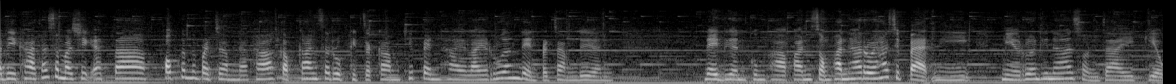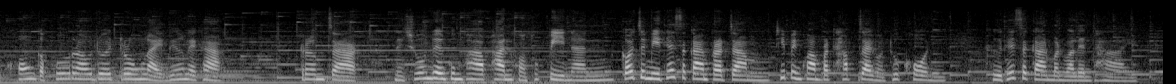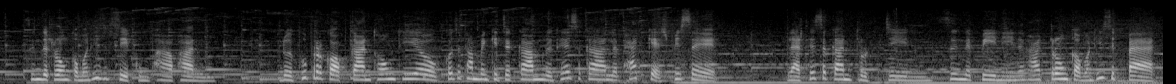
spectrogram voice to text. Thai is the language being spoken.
สวัสดีค่ะ ท่านสมาชิกแอตตาพบกันเป็นประจำนะคะ กับการสรุปกิจกรรมที่เป็นไฮไลท์เรื่องเด่นประจำเดือน ในเดือนกุมภาพันธ์ 2558 นี้ มีเรื่องที่น่าสนใจเกี่ยวข้องกับพวกเราโดยตรงหลายเรื่องเลยค่ะ เริ่มจากในช่วงเดือนกุมภาพันธ์ของทุกปีนั้น ก็จะมีเทศกาลประจำที่เป็นความประทับใจของทุกคน คือเทศกาลวันวาเลนไทน์ซึ่งจะตรงกับวันที่ 14 กุมภาพันธ์ โดยผู้ประกอบการท่องเที่ยวก็จะทำเป็นกิจกรรม หรือเทศกาลและแพ็กเกจพิเศษ และเทศกาลตรุษจีน ซึ่งในปีนี้นะคะ ตรงกับวันที่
